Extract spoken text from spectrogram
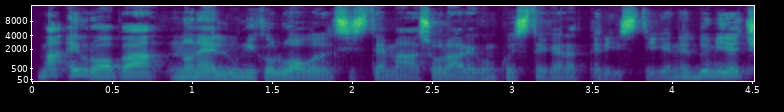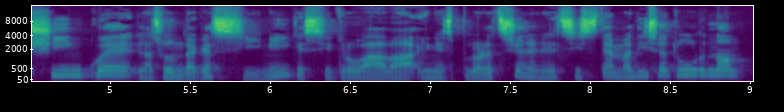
Ma Europa non è l'unico luogo del sistema solare con queste caratteristiche. Nel 2005 la sonda Cassini, che si trovava in esplorazione nel sistema di Saturno,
